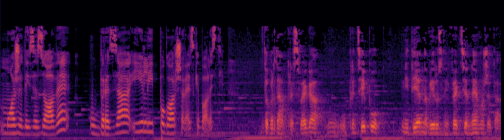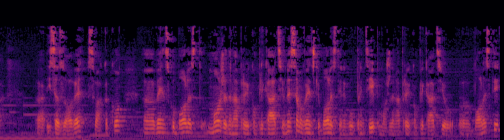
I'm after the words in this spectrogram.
može da izazove, ubrza ili pogorša venske bolesti? Dobar dan, pre svega. U, u principu, niti jedna virusna infekcija ne može da a, izazove, svakako, vensku bolest može da napravi komplikaciju, ne samo venske bolesti, nego u principu može da napravi komplikaciju bolesti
